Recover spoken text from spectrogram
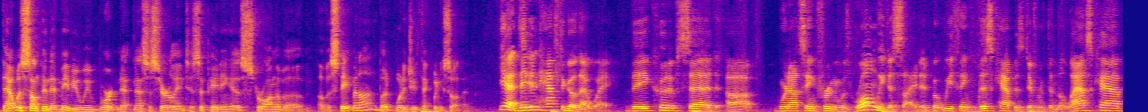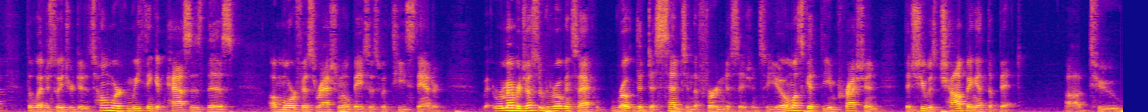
that was something that maybe we weren't necessarily anticipating as strong of a of a statement on. But what did you think when you saw that? Yeah, they didn't have to go that way. They could have said. Uh, we're not saying Ferdon was wrongly decided, but we think this cap is different than the last cap. The legislature did its homework, and we think it passes this amorphous rational basis with T standard. Remember, Justice Roggensack wrote the dissent in the Ferdon decision, so you almost get the impression that she was chomping at the bit uh, to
